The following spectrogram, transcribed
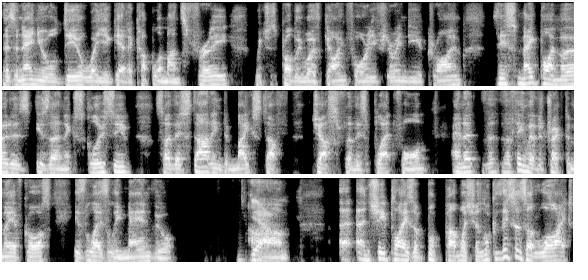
There's an annual deal where you get a couple of months free, which is probably worth going for if you're into your crime. This Magpie Murders is an exclusive, so they're starting to make stuff just for this platform. And it, the, the thing that attracted me, of course, is Lesley Manville. Yeah. Um, and she plays a book publisher. Look, this is a light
